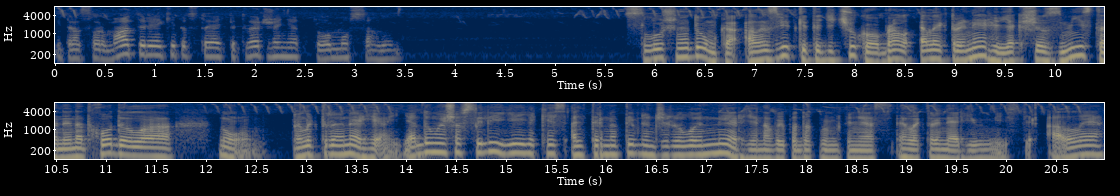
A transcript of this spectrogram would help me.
І трансформатори, які тут стоять, підтвердження тому самому. Слушна думка, але звідки тоді Чуко обрав електроенергію, якщо з міста не надходила ну, електроенергія? Я думаю, що в селі є якесь альтернативне джерело енергії на випадок вимкнення електроенергії в місті. Але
